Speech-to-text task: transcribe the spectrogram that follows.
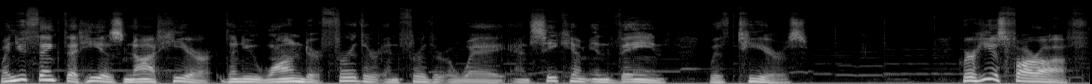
When you think that he is not here, then you wander further and further away and seek him in vain with tears. Where he is far off,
